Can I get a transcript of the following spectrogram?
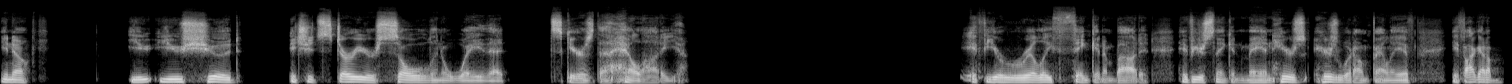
you know, you you should. It should stir your soul in a way that scares the hell out of you if you're really thinking about it. If you're thinking, man, here's here's what I'm family. If if I gotta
